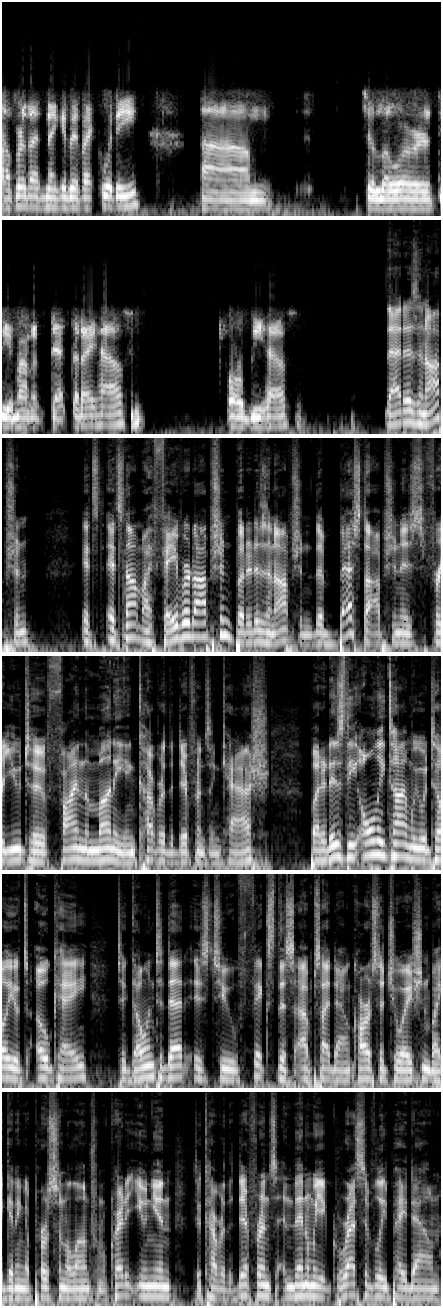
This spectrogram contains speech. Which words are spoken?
cover that negative equity um, to lower the amount of debt that I have or we have? That is an option. It's it's not my favorite option, but it is an option. The best option is for you to find the money and cover the difference in cash. But it is the only time we would tell you it's okay to go into debt is to fix this upside down car situation by getting a personal loan from a credit union to cover the difference, and then we aggressively pay down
